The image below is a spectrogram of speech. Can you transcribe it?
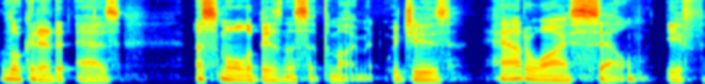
look at it as a smaller business at the moment, which is how do I sell if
